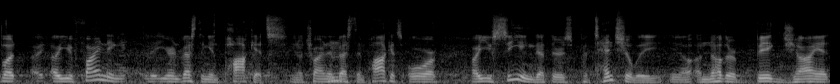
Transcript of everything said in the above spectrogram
but are- you finding that you're investing in pockets, you know, trying to invest in pockets, or are you seeing that there's potentially, you know, another big giant,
